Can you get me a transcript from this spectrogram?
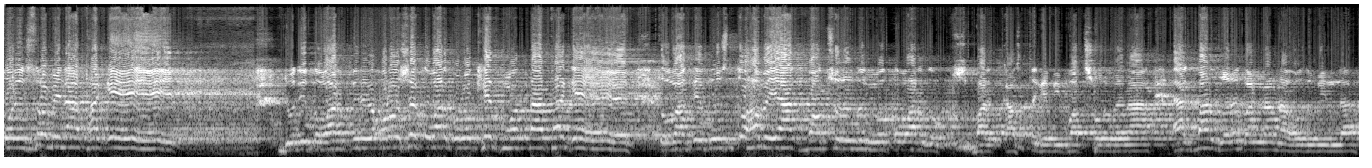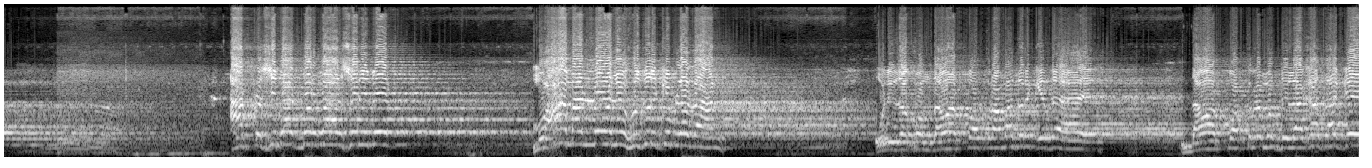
পরিশ্রমী না থাকে যদি তোমার পীরের অরসে তোমার কোনো খেদমত না থাকে, তোমাকে বুঝতে হবে এক বছরের জন্য তোমার কাছ থেকে বিপদ সরবে না। একবার জোরে কন্যা না হদুবিল্লা আকাশী বাগ দরবার শরীফের মহামান্য আলী হুজুর কিবলা দান। উনি যখন দাওয়াত পত্র আমাদেরকে দেয় দাওয়াত পত্রের মধ্যে লেখা থাকে,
